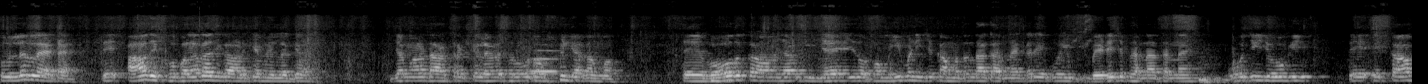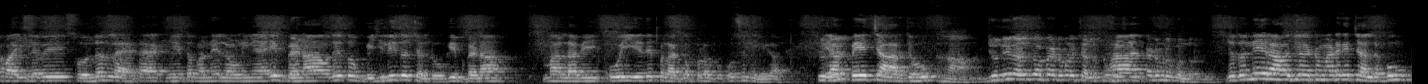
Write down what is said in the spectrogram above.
ਸੋਲਰ ਲਾਈਟ ਹੈ ਤੇ ਆਹ ਦੇਖੋ ਬਲਾ ਦਾ ਜਗਾੜ ਕਿਵੇਂ ਲੱਗਿਆ। ਜਮਾ ਡਾਕਟਰ ਕੇ ਲੈਵੇ ਸਲੋਟ ਹੋ ਗਿਆ ਕੰਮ। ਤੇ ਬਹੁਤ ਕਾਮਯਾਬ ਚੀਜ਼ ਹੈ ਜਦੋਂ ਆਪਾਂ ਮੀਂਹ ਬਣੀ ਚ ਕੰਮ ਧੰਦਾ ਕਰਨਾ ਹੈ ਘਰੇ ਕੋਈ ਵਿਹੜੇ 'ਚ ਫਿਰਨਾ ਫਿਰਨਾ ਹੈ ਉਹ ਚੀਜ਼ ਹੋਗੀ ਤੇ ਇੱਕ ਆ ਬਾਈ ਲਵੇ ਸੋਲਰ ਲਾਈਟ ਹੈ ਖੇਤ ਬੰਨੇ ਲਾਉਣੀ ਹੈ ਇਹ ਬਿਨਾ ਉਹਦੇ ਤੋਂ ਬਿਜਲੀ ਤੋਂ ਚੱਲੂਗੀ ਬਿਨਾ। ਮੰਨ ਲਾ ਵੀ ਕੋਈ ਇਹਦੇ ਪਲੱਗ ਪਲੱਗ ਕੁਝ ਨਹੀਂ ਹੈਗਾ। ਇਹ ਆਪੇ ਚਾਰਜ ਹੋਊ। ਹਾਂ ਜੋ ਐਟੋਮੈਟਿਕ ਚੱਲ ਪੂ ਹਾਂ। ਐਟੋਮੈਟਿਕ ਬੰਦ ਹੋ ਜੂ। ਜਦੋਂ ਹਨੇਰਾ ਹੋ ਜਾਊ ਆਟੋਮੈਟਿਕ ਚੱਲ ਪਊ।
